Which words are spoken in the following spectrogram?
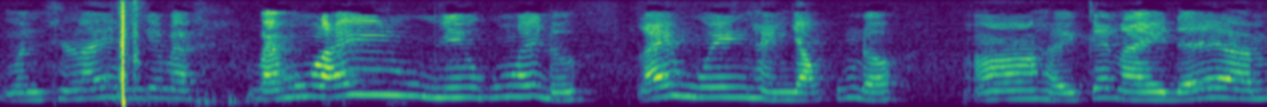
mình sẽ lấy cái ba bạn muốn lấy nhiêu cũng lấy được lấy nguyên hàng dọc cũng được. À, thì cái này để um,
